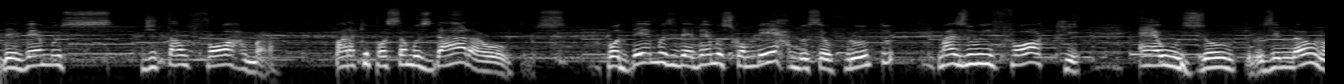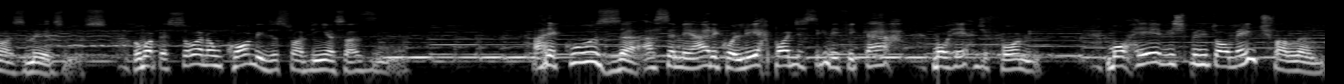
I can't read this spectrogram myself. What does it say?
Devemos de tal forma para que possamos dar a outros. Podemos e devemos comer do seu fruto, mas o enfoque é os outros e não nós mesmos. Uma pessoa não come de sua vinha sozinha. A recusa a semear e colher pode significar morrer de fome, morrer espiritualmente falando,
